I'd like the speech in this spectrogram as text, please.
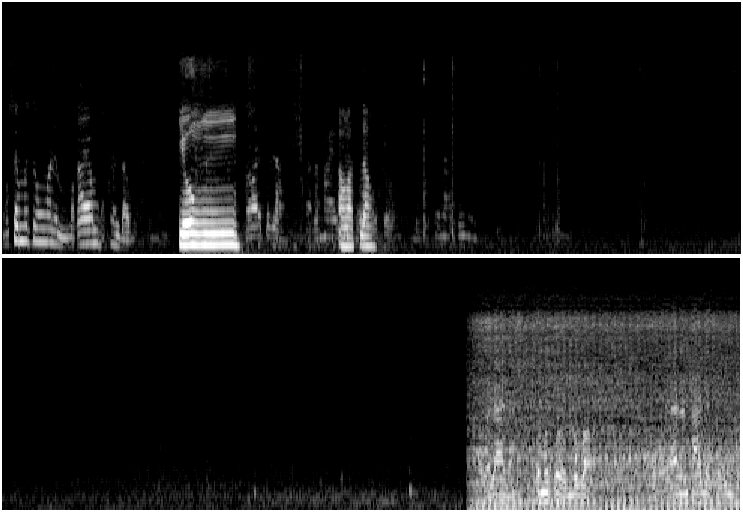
Buksan mo itong ano, makayang buksan daw. Buksan mo. Yung Baka ito lang. Para may Angat lang. Ito. Buksan natin yun. Na. Sa motor, ang baba. Wala nang tagas sa inyo.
